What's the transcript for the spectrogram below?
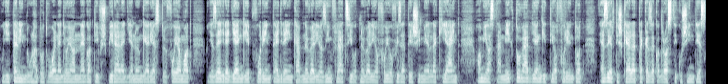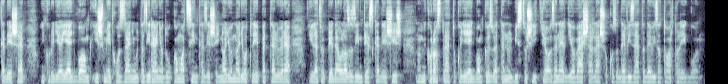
hogy itt elindulhatott volna egy olyan negatív spirál, egy ilyen öngerjesztő folyamat, hogy az egyre gyengébb forint egyre inkább növeli az inflációt, növeli a folyófizetési mérleg hiányt, ami aztán még tovább gyengíti a forintot, ezért is kellettek ezek a drasztikus intézkedések, intézkedések, amikor ugye a jegybank ismét hozzányúlt az irányadó kamatszinthez, és egy nagyon nagyot lépett előre, illetve például az az intézkedés is, amikor azt láttuk, hogy a jegybank közvetlenül biztosítja az energiavásárlásokhoz a devizát a devizatartalékból.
